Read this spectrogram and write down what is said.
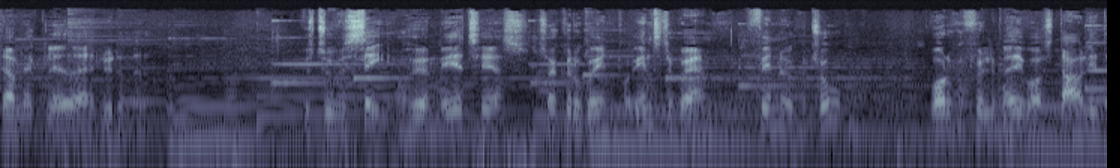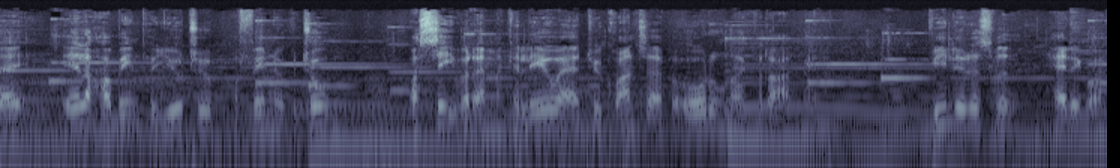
der vil have glæde af at lytte med. Du vil se og høre mere til os, så kan du gå ind på Instagram, finde Økotopen, hvor du kan følge med i vores dagligdag, eller hoppe ind på YouTube og finde Økotopen, og se hvordan man kan leve af at dyrke grøntsager på 800 kvadratmeter. Vi lyttes ved. Ha' det godt.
